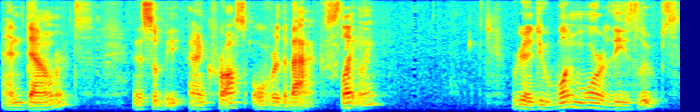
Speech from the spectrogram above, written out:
and downwards. This will be and cross over the back slightly. We're going to do one more of these loops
